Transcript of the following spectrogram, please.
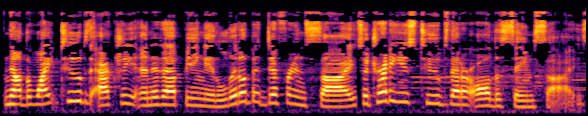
Now the white tubes actually ended up being a little bit different in size, so try to use tubes that are all the same size.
